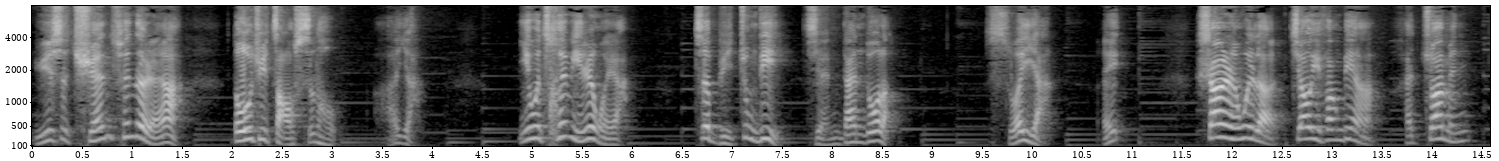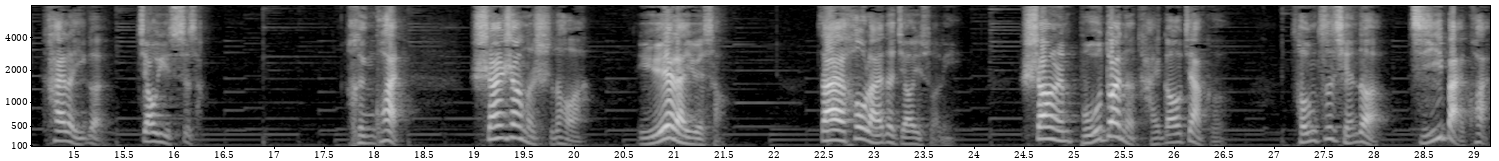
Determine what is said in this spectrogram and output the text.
于是全村的人啊都去找石头。哎呀，因为村民认为啊这比种地简单多了，所以啊，哎，商人为了交易方便啊，还专门开了一个交易市场。很快。山上的石头啊，越来越少。在后来的交易所里，商人不断的抬高价格，从之前的几百块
